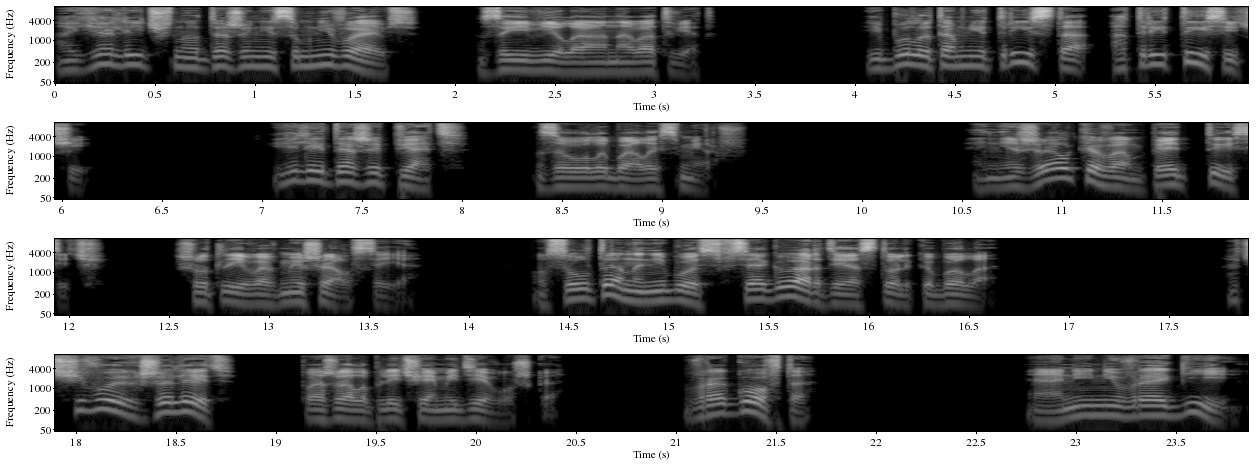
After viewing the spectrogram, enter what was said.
«А я лично даже не сомневаюсь», — заявила она в ответ. «И было там не триста, а три тысячи. Или даже пять», — заулыбалась Мерв. «Не жалко вам пять тысяч?» — шутливо вмешался я. «У султана, небось, вся гвардия столько была». «А чего их жалеть?» — пожала плечами девушка. «Врагов-то». «Они не враги,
